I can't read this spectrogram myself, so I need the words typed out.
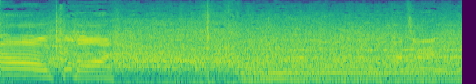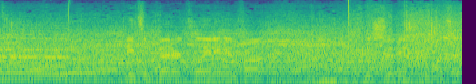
Oh, come on. That's all right. Need some better cleaning in front. He's shooting. He wants it.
